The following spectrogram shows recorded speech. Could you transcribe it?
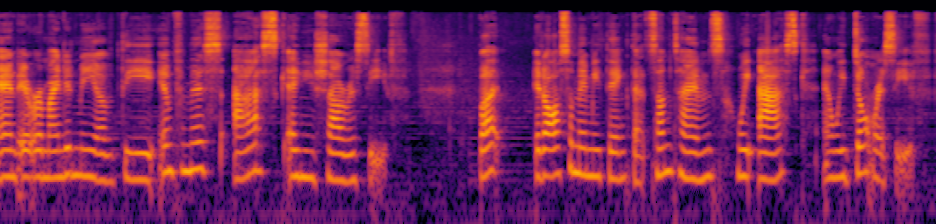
and it reminded me of the infamous ask and you shall receive. But it also made me think that sometimes we ask and we don't receive.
